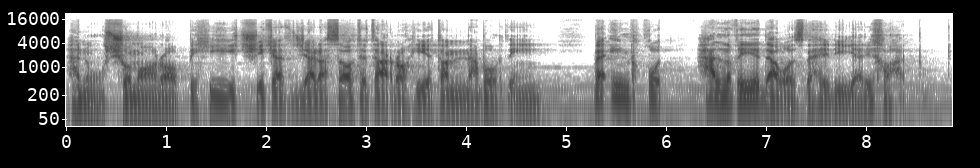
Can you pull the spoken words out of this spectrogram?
هنوز شما را به هیچ یک از جلسات طراحیتان نبرده و این خود حلقه دوازده دیگری خواهد بود.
